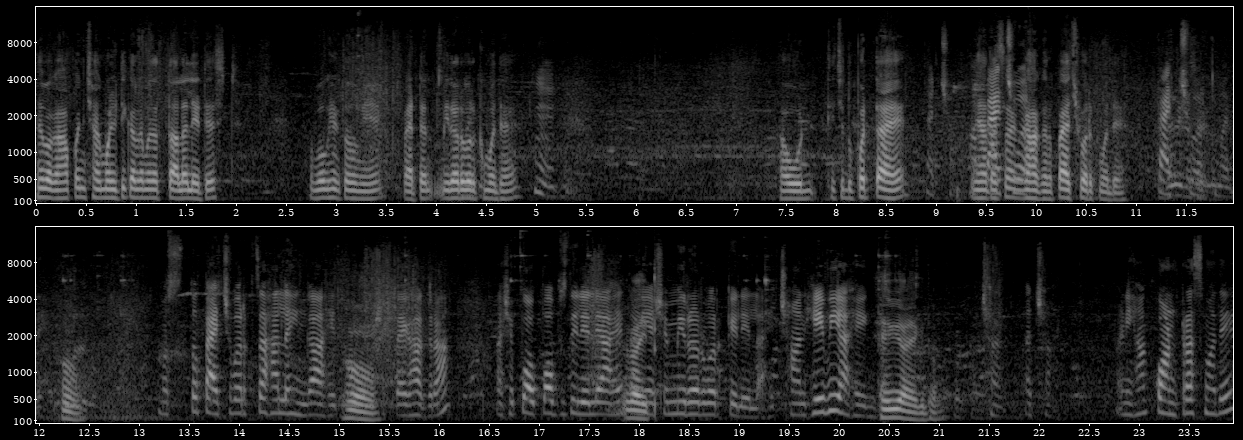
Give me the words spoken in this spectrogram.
हे बघा हा पण छान मल्टी कलरमध्ये आता आला लेटेस्ट बघू शकता तुम्ही हे पॅटर्न मिरर वर्कमध्ये आहे. हम्म. हा ओढ तिचे दुपट्टा आहे. अच्छा. आणि हा त्याचा घागर पॅच वर्कमध्ये. पॅच वर्कमध्ये हो. मस्त पॅच वर्कचा हा लेहंगा आहे. तुम्ही हो. बघू शकताय घागरा. असे पॉपअप्स दिलेले आहेत आणि Right. असे मिरर वर्क केलेलं आहे. छान. हेवी आहे एकदम. हेवी आहे एकदम. छान. अच्छा. आणि हा कॉन्ट्रास्टमध्ये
